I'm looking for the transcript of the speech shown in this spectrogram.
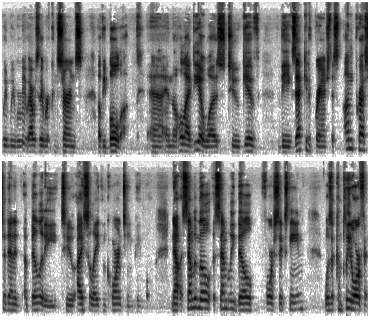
when we were obviously there were concerns of Ebola. Uh, and the whole idea was to give the executive branch this unprecedented ability to isolate and quarantine people. Now, Assembly Bill, Assembly Bill 416 was a complete orphan.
